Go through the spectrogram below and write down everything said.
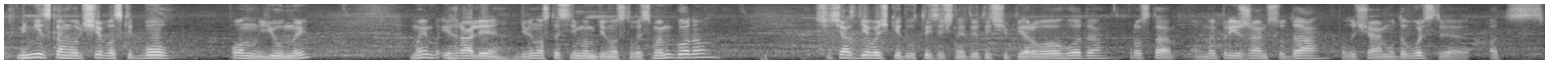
В Хмельницком вообще баскетбол, он юный. Мы играли 97-98 годом. Сейчас девочки 2000-2001 года. Просто мы приезжаем сюда, получаем удовольствие от, с-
